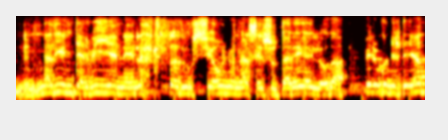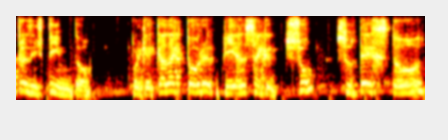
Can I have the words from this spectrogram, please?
nadie interviene en la traducción, uno hace su tarea y lo da. Pero con el teatro es distinto, porque cada actor piensa que su, su texto,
